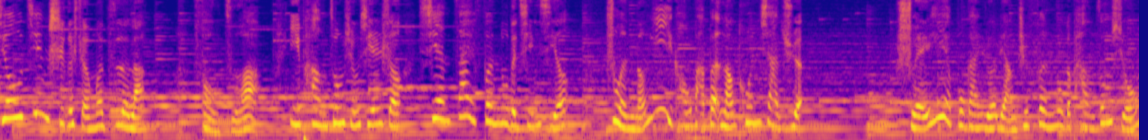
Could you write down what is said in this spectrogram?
究竟是个什么字了。否则。以胖棕熊先生现在愤怒的情形，准能一口把笨狼吞下去。谁也不敢惹两只愤怒的胖棕熊，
